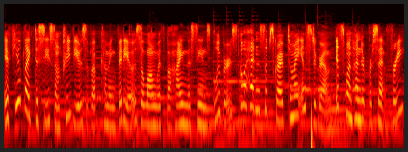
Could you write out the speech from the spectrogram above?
If you'd like to see some previews of upcoming videos along with behind the scenes bloopers, go ahead and subscribe to my Instagram. It's 100% free,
